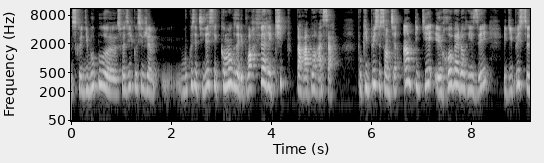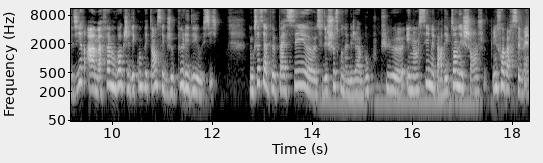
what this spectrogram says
ce que dit beaucoup euh, Swazik aussi, que j'aime beaucoup cette idée, c'est comment vous allez pouvoir faire équipe par rapport à ça pour qu'il puisse se sentir impliqué et revalorisé et qu'il puisse se dire ah ma femme voit que j'ai des compétences et que je peux l'aider aussi. Donc ça, ça peut passer, euh, c'est des choses qu'on a déjà beaucoup pu euh, énoncer, mais par des temps d'échange, une fois par semaine,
